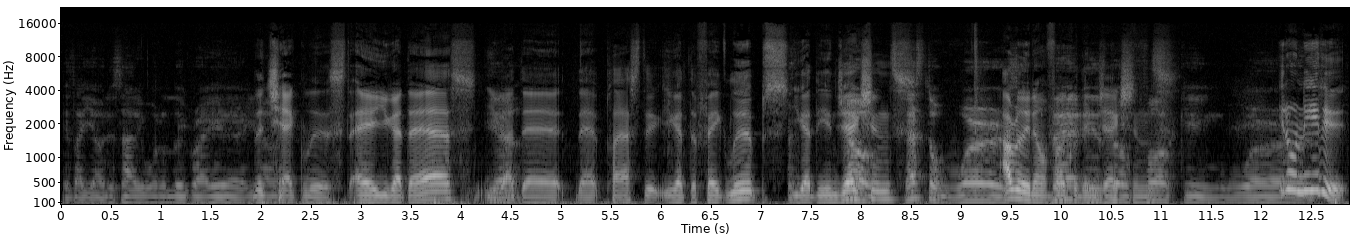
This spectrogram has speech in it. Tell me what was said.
It's like, yo, this is how they want to look right here. The know? checklist. Hey, you got the ass. You Yeah. got that that plastic. You got the fake lips. You got the Yo, injections. that's the worst. I really don't fuck with injections. fucking worst. you don't need it.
